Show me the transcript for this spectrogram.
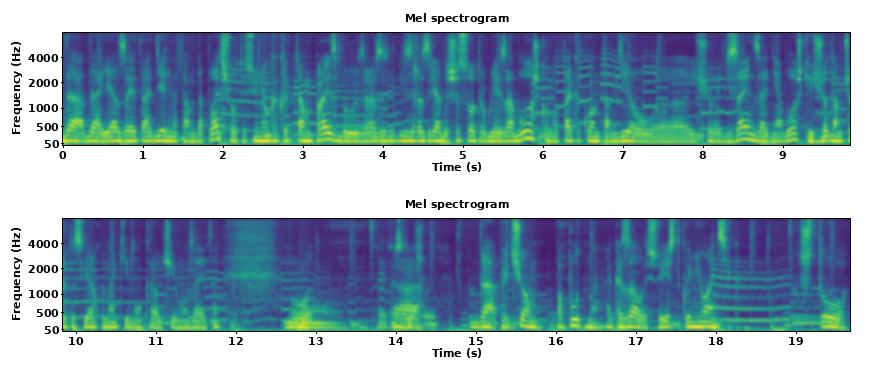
Да, да, я за это отдельно там доплачивал, то есть у него какой-то там прайс был из, раз, из разряда 600 рублей за обложку, но так как он там делал э, еще дизайн задней обложки, еще mm-hmm. там что-то сверху накинул, короче, ему за это. Вот. Mm, а, да, причем попутно оказалось, что есть такой нюансик, что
